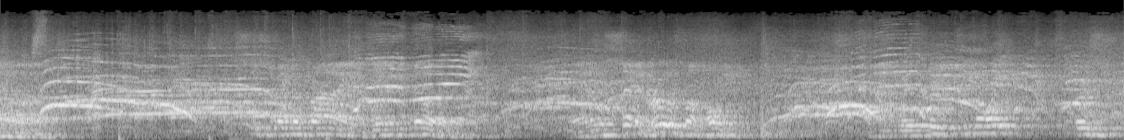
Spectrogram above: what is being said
Bravo. This is number five, David seven, Rose Mahoney. With 1308 versus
